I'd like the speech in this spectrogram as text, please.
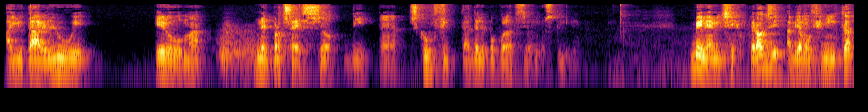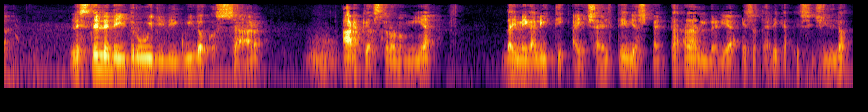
aiutare lui e Roma nel processo di eh, sconfitta delle popolazioni ostili. Bene amici, per oggi abbiamo finito. Le stelle dei druidi di Guido Cossar, Archeoastronomia, dai megaliti ai Celti, vi aspetta alla libreria esoterica Il Sigillo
